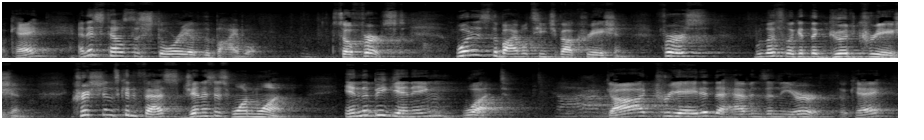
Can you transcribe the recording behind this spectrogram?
okay? And this tells the story of the Bible. So, first, what does the Bible teach about creation? First, let's look at the good creation. Christians confess Genesis 1 1. In the beginning, what? God. God created the heavens and the earth. Okay?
